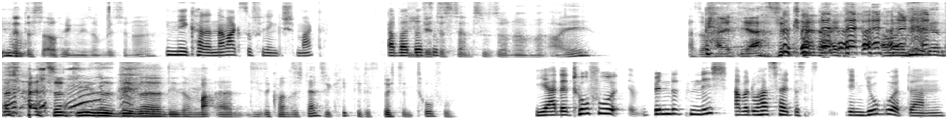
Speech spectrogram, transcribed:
Bindet Genau. das auch irgendwie so ein bisschen, oder? Nee, Kala Namak so für den Geschmack. Aber Wie das wird ist das dann zu so einem Ei? Also halt, ja, es wird kein Ei. Aber wie wird das halt so diese, diese, diese, äh, diese Konsistenz? Wie kriegt ihr das durch den Tofu? Ja, der Tofu bindet nicht, aber du hast halt das, den Joghurt dann.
